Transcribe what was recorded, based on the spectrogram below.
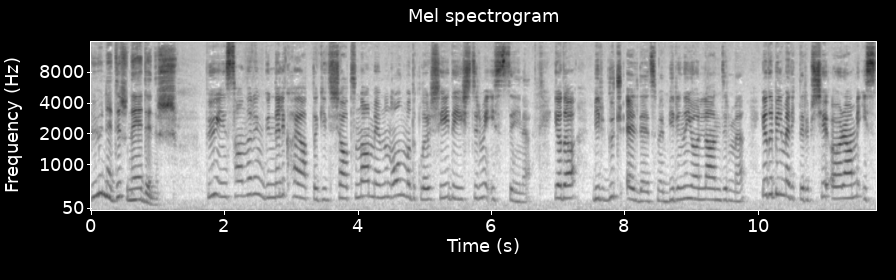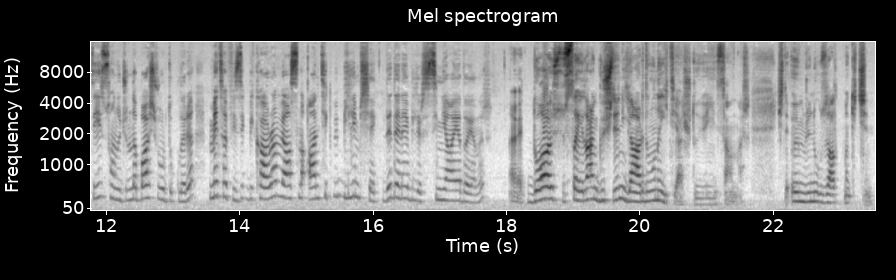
Büyü nedir, neye denir? Büyü insanların gündelik hayatta gidişatından memnun olmadıkları şeyi değiştirme isteğine ya da bir güç elde etme, birini yönlendirme ya da bilmedikleri bir şey öğrenme isteği sonucunda başvurdukları metafizik bir kavram ve aslında antik bir bilim şekli de denebilir. Simyaya dayanır. Evet, doğaüstü sayılan güçlerin yardımına ihtiyaç duyuyor insanlar. İşte ömrünü uzaltmak için,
